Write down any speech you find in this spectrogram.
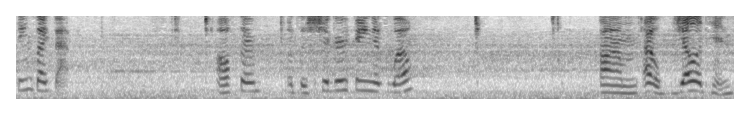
Things like that. Also, it's a sugar thing as well. Um, oh, gelatin.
